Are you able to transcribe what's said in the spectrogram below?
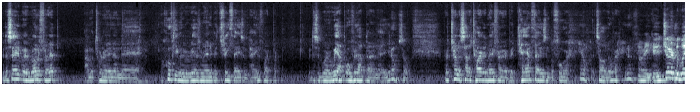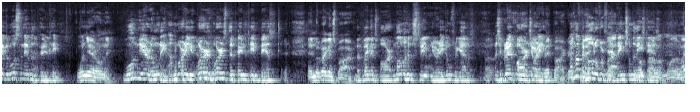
we decided we'd run for it and we'd turn around and uh, hopefully we'll raise around about £3,000 for it. But we just we're way up over that there now, you know. So we're trying to set a target now for about 10,000 before, you know, it's all over, you know. Very good. Jared McGuigan, what's the name of the pool team? One year only. One year only. And where are you, where, where's the pool team based? In McGuigan's Bar. McGuigan's Bar, Monaghan Street, Newry, don't forget it. Well, It's a great bar, Jerry. Great bar. Great I'll have to call over for Yeah, a pint some of no these days. problem. More than We're,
